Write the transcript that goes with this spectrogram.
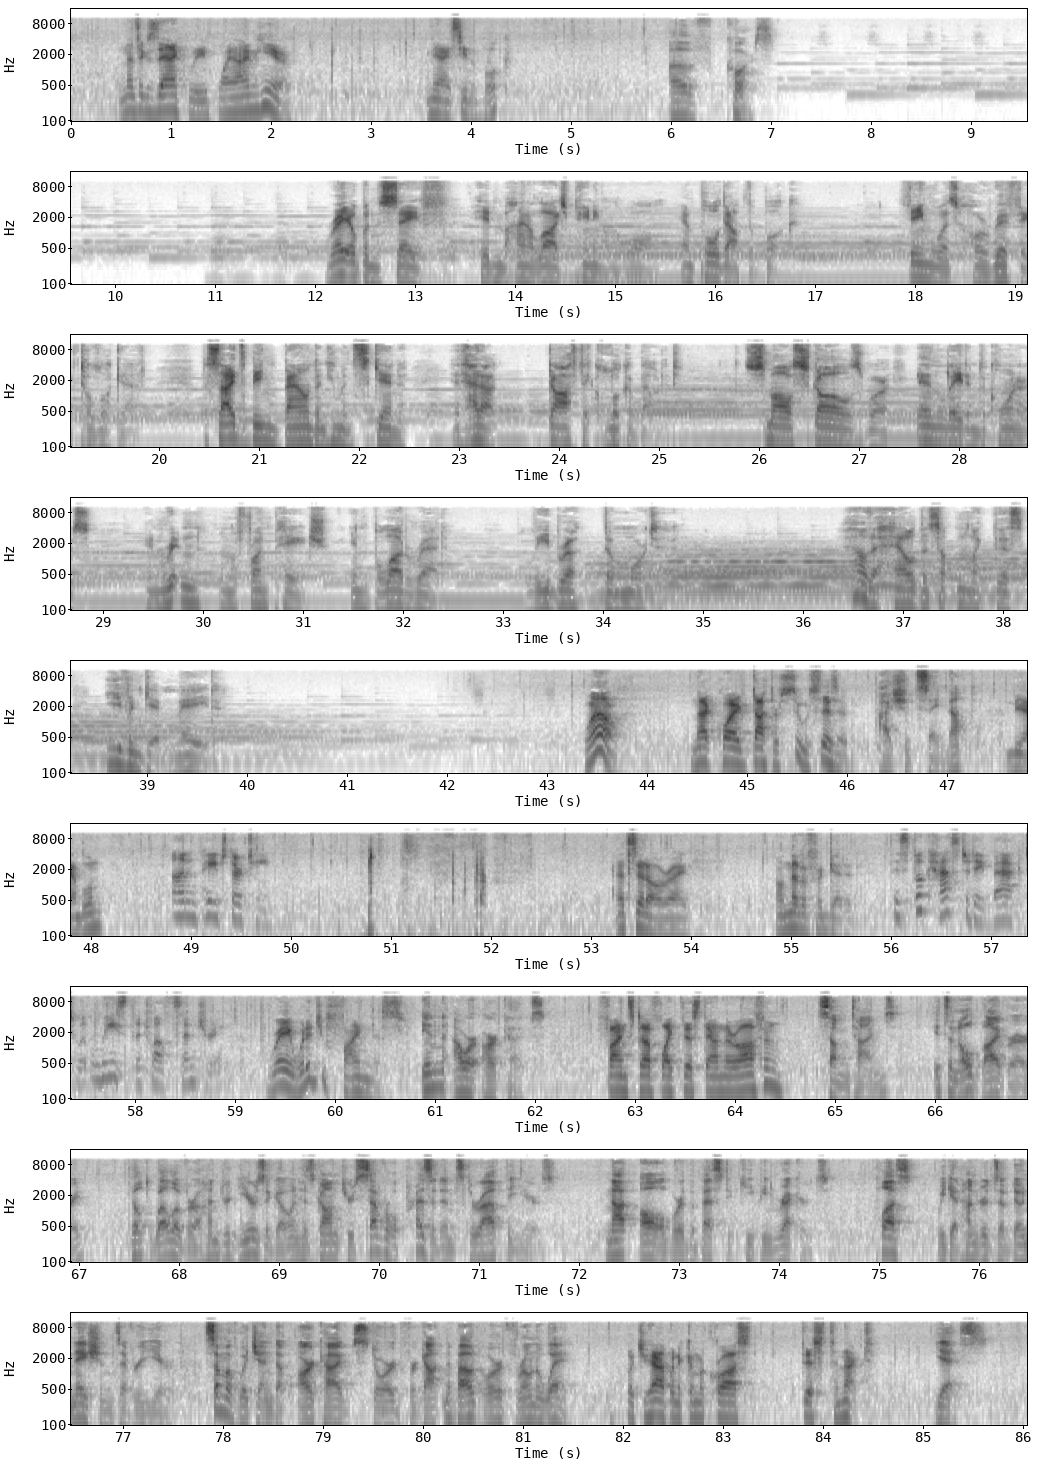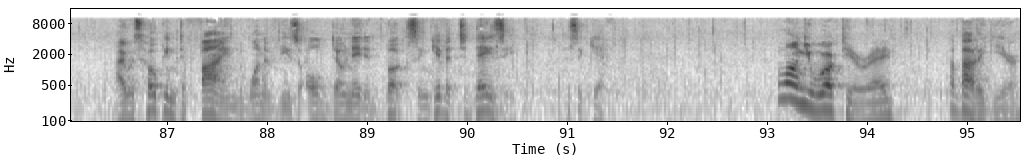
And that's exactly why I'm here. May I see the book? Of course. Ray opened the safe, hidden behind a large painting on the wall, and pulled out the book. Thing was horrific to look at. Besides being bound in human skin, it had a gothic look about it. Small skulls were inlaid in the corners, and written on the front page in blood red Libra de Morte. How the hell did something like this even get made? Well, not quite Dr. Seuss, is it? I should say not. The emblem? On page 13. That's it, all right. I'll never forget it. This book has to date back to at least the 12th century. Ray, where did you find this? In our archives. Find stuff like this down there often? Sometimes. It's an old library, built well over a hundred years ago and has gone through several presidents throughout the years. Not all were the best at keeping records. Plus, we get hundreds of donations every year, some of which end up archived, stored, forgotten about, or thrown away. But you happen to come across this tonight. Yes. I was hoping to find one of these old donated books and give it to Daisy as a gift. How long you worked here, Ray? About a year.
